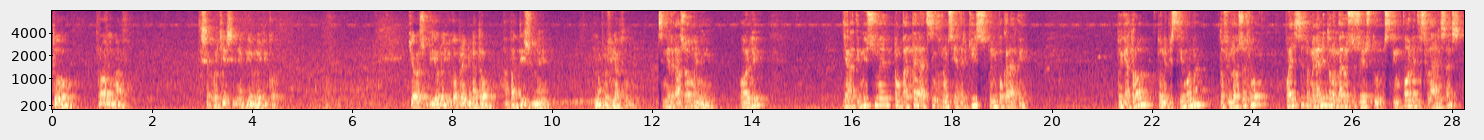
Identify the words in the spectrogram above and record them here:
το πρόβλημα της εποχής είναι βιολογικό. Και ως βιολογικό πρέπει να το απαντήσουμε και να προφυλαχθούμε. Συνεργαζόμενοι όλοι για να τιμήσουμε τον πατέρα της σύγχρονης ιατρικής, τον Ιπποκράτη. Τον γιατρό, τον επιστήμονα, τον φιλόσοφο που έζησε το μεγαλύτερο μέρος της ζωής του στην πόλη της Λάρισας,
